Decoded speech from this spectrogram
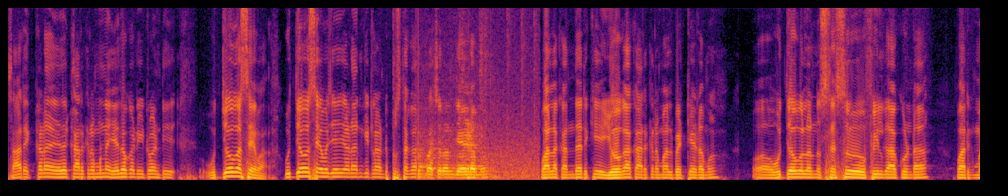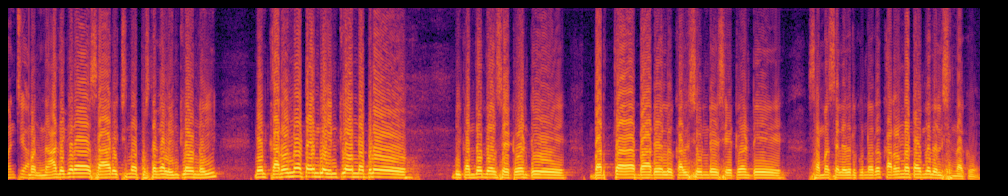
సార్ ఎక్కడ ఏదో కార్యక్రమం ఉన్నా ఏదో ఒకటి ఇటువంటి ఉద్యోగ సేవ. ఉద్యోగ సేవ చేయడానికి ఇట్లాంటి పుస్తకాలు ప్రచురణ చేయడము వాళ్ళకందరికీ యోగా కార్యక్రమాలు పెట్టేయడము ఉద్యోగులను స్ట్రెస్ ఫీల్ కాకుండా వారికి మంచి నా దగ్గర సార్ ఇచ్చిన పుస్తకాలు ఇంట్లో ఉన్నాయి. నేను కరోనా టైంలో ఇంట్లో ఉన్నప్పుడు మీకు అందరూ తెలుసు ఎటువంటి భర్త భార్యలు కలిసి ఉండేసి ఎటువంటి సమస్యలు ఎదుర్కొన్నారో కరోనా టైంలో తెలిసింది నాకు.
